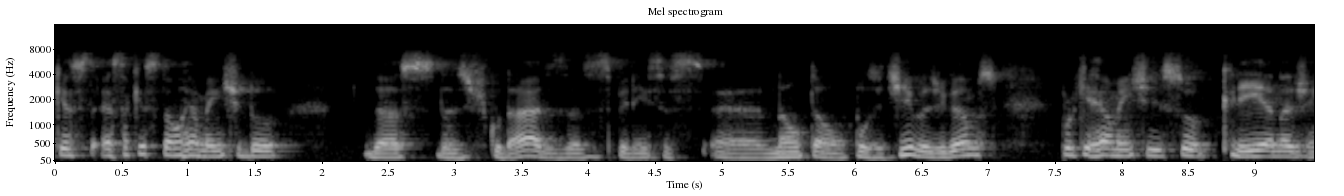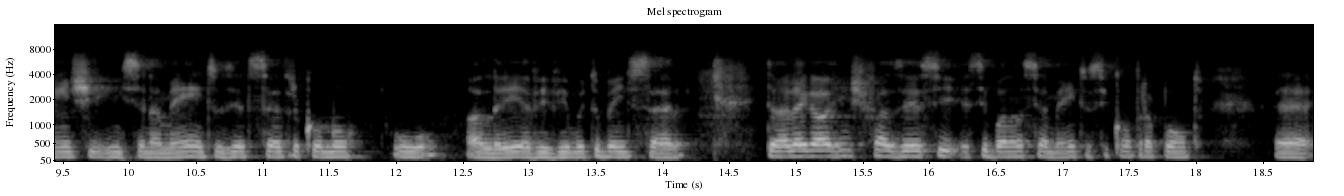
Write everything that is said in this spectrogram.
que, essa questão realmente do, das, das dificuldades, das experiências é, não tão positivas, digamos, porque realmente isso cria na gente ensinamentos e etc., como o, a lei e a Vivi muito bem disseram. Então é legal a gente fazer esse, esse balanceamento, esse contraponto é,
